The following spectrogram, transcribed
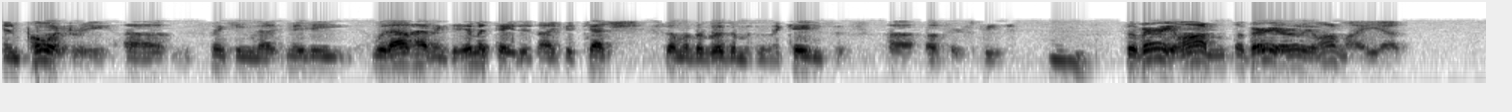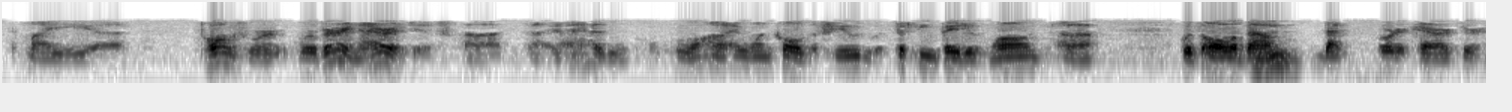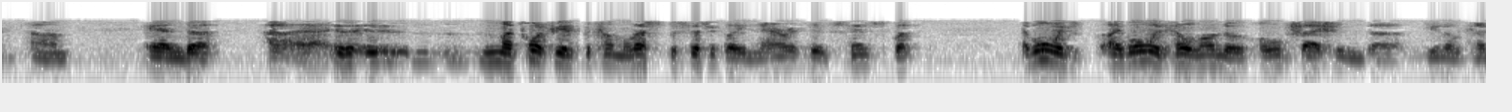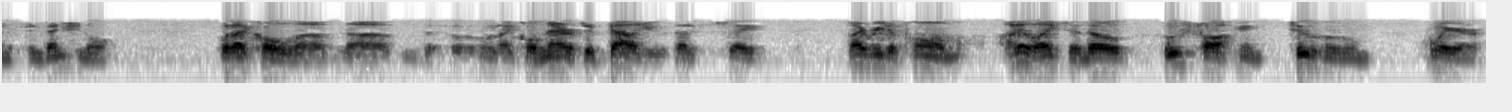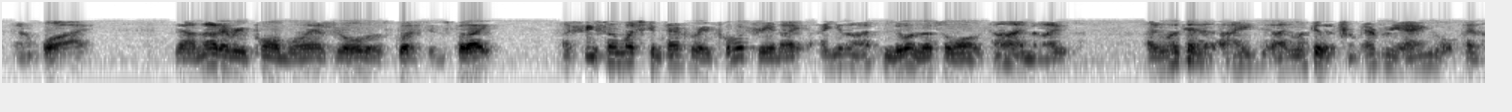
in poetry, uh, thinking that maybe without having to imitate it, I could catch some of the rhythms and the cadences uh, of their speech. Mm. So very on, uh, very early on, my uh, my uh, poems were were very narrative. Uh, I had one called The Feud, 15 pages long, uh, was all about mm. that sort of character. Um, and uh, uh, it, it, my poetry has become less specifically narrative since, but I've always I've always held on to old-fashioned, uh, you know, kind of conventional, what I call uh, uh, what I call narrative values. That is to say, if I read a poem, I like to know who's talking, to whom, where, and why. Now, not every poem will answer all those questions, but I, I see so much contemporary poetry, and I, I, you know, I've been doing this a long time, and I, I look at it, I, I look at it from every angle, and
